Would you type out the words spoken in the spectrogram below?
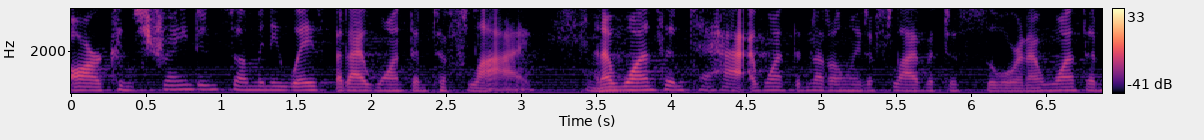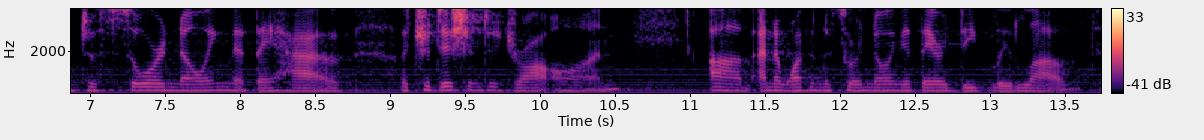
are constrained in so many ways, but I want them to fly. And I Mm. want them to have, I want them not only to fly, but to soar. And I want them to soar knowing that they have a tradition to draw on. Um, and I want them to soar knowing that they are deeply loved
